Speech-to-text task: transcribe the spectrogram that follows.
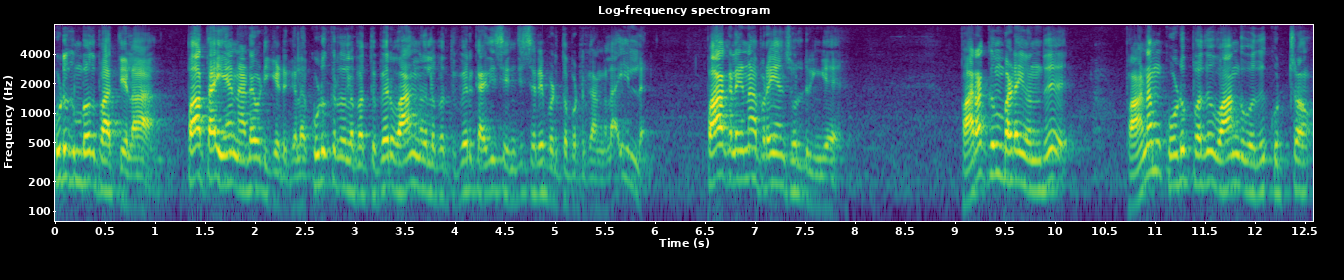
கொடுக்கும்போது பார்த்தீங்களா? பார்த்தா ஏன் நடவடிக்கை எடுக்கலை? கொடுக்குறதுல பத்து பேர் வாங்கினதில் பத்து பேர் கைது செஞ்சு சிறைப்படுத்தப்பட்டிருக்காங்களா? இல்லை. பார்க்கலைன்னா அப்புறம் ஏன் சொல்கிறீங்க பறக்கும் படை வந்து பணம் கொடுப்பது வாங்குவது குற்றம்.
